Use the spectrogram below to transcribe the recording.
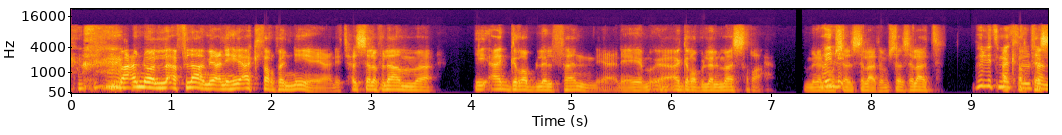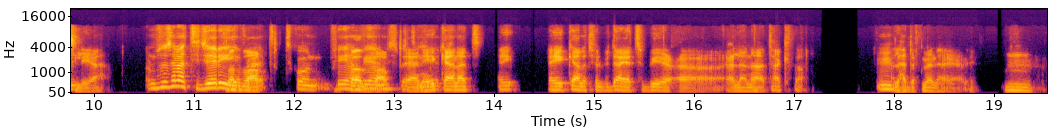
مع إنه الأفلام يعني هي أكثر فنية يعني تحس الأفلام هي أقرب للفن يعني هي أقرب للمسرح من المسلسلات. المسلسلات هي اللي تمثل أكثر الفن. تسلية. المسلسلات تجارية بالضبط. تكون فيها فيها بالضبط. نسبة يعني هي. كانت هي هي كانت في البداية تبيع آه، إعلانات أكثر. مم. الهدف منها يعني. مم.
